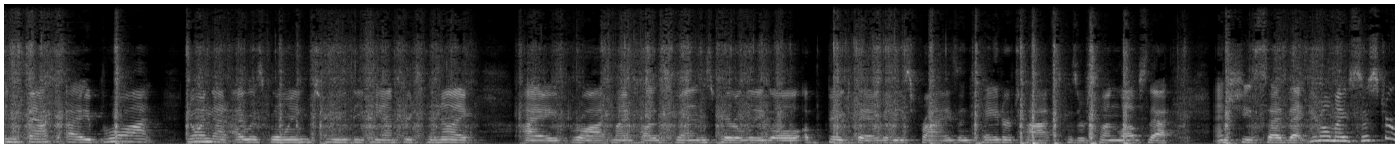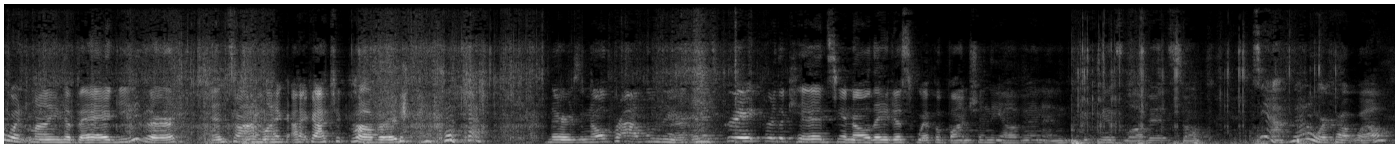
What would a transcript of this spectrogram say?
in fact, I brought, knowing that I was going to the pantry tonight, I brought my husband's paralegal a big bag of these fries and tater tots because her son loves that. And she said that, you know, my sister wouldn't mind a bag either. And so I'm like, I got you covered. There's no problem there. And it's great for the kids, you know, they just whip a bunch in the oven and the kids love it. So, so yeah, that'll work out well.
